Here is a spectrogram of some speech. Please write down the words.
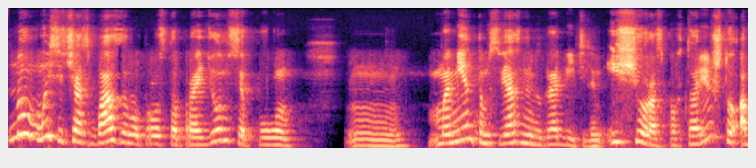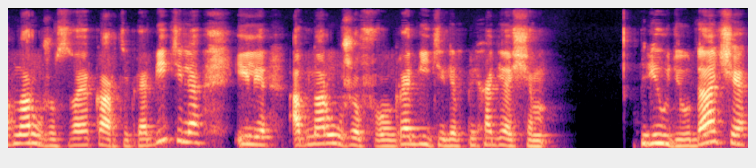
Но мы сейчас базово просто пройдемся по моментам, связанным с грабителем. Еще раз повторю, что обнаружив в своей карте грабителя или обнаружив э, грабителя в приходящем периоде удачи.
